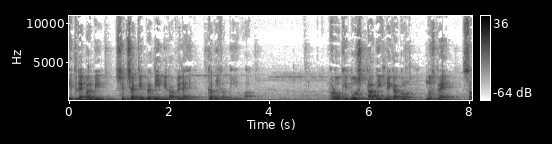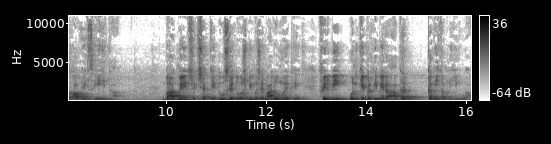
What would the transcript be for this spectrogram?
इतने पर भी शिक्षक के प्रति मेरा विनय कभी कम नहीं हुआ। बड़ों के दोष ना देखने का गुण मुझमें स्वभाव है से ही था। बाद में शिक्षक के दूसरे दोष भी मुझे मालूम हुए थे, फिर भी उनके प्रति मेरा आदर कभी कम नहीं हुआ।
